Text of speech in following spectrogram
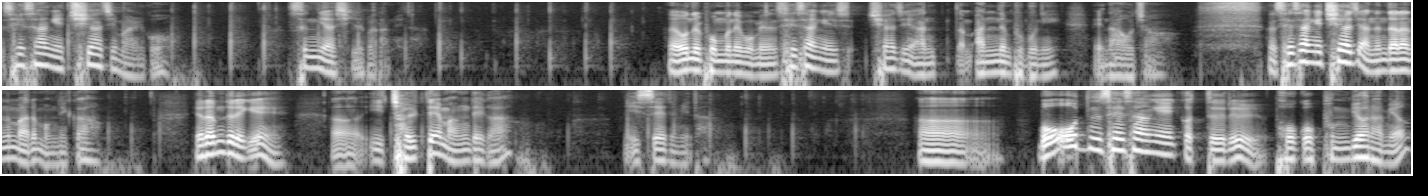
세상에 취하지 말고 승리하시길 바랍니다. 어, 오늘 본문에 보면 세상에 취하지 않, 않는 부분이 나오죠. 세상에 취하지 않는다라는 말은 뭡니까? 여러분들에게 어, 이 절대 망대가 있어야 됩니다. 어, 모든 세상의 것들을 보고 분별하며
